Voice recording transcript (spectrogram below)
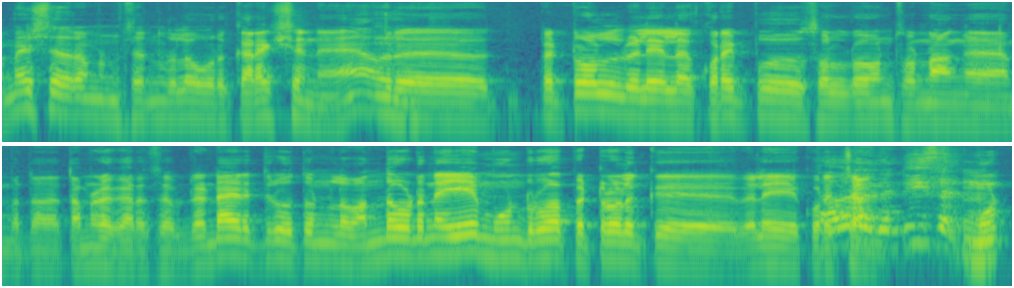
ரமேஷ் ரமன் சொன்னதுல ஒரு கரெக்ஷனு ஒரு பெட்ரோல் விலையில குறைப்பு சொல்றோம்னு சொன்னாங்க தமிழக அரசு. ரெண்டாயிரத்தி இருபத்தொன்னுல வந்த உடனேயே மூன்று ரூபா பெட்ரோலுக்கு விலையை குறைச்சாங்க. மூ-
